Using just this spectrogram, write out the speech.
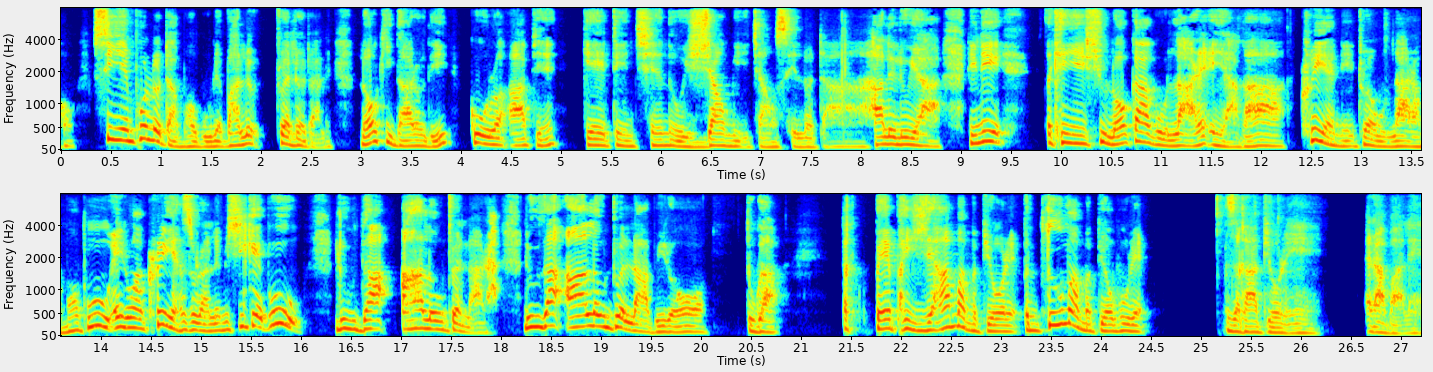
ဟုတ်စီရင်ဖို့လွတ်တာမဟုတ်ဘူးတဲ့ဘာလို့တွက်လွတ်တာလဲလောကီသားတို့သည်ကိုရောအားဖြင့်ကယ်တင်ခြင်းသို့ရောက်မိအကြောင်းဆီလွတ်တာဟာလေလုယာဒီနေ့သ ခင်ယေရှုလောကကိုလာတဲ့အရာကခရိယန်တွေအတွက်ကိုလာတာမဟုတ်ဘူးအဲ့တော့ခရိယန်ဆိုတာလည်းမရှိခဲ့ဘူးလူသားအားလုံးအတွက်လာတာလူသားအားလုံးအတွက်လာပြီးတော့သူကဘယ်ဖျားမှမပြောတဲ့ဘယ်သူမှမပြောဘူးတဲ့စကားပြောတယ်အဲ့ဒါပါလေ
